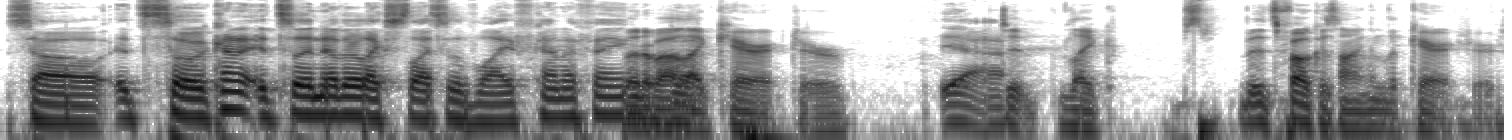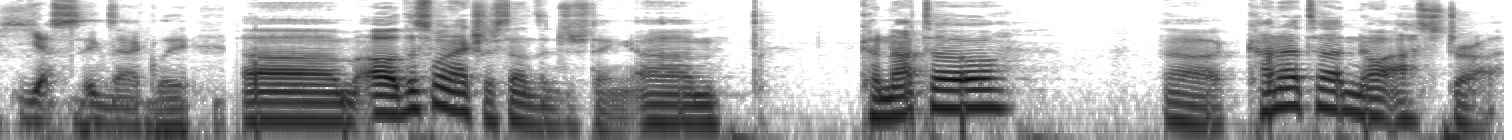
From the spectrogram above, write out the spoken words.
so it's so it kind of it's another like slice of life kind of thing. but about like character, yeah. to, like it's focused on the characters. Yes, exactly. Um, oh, this one actually sounds interesting. Um, Kanato, uh, Kanata no Astra,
